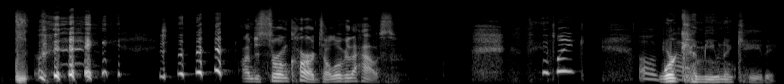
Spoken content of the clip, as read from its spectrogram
I'm just throwing cards all over the house. like oh We're God. communicating.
